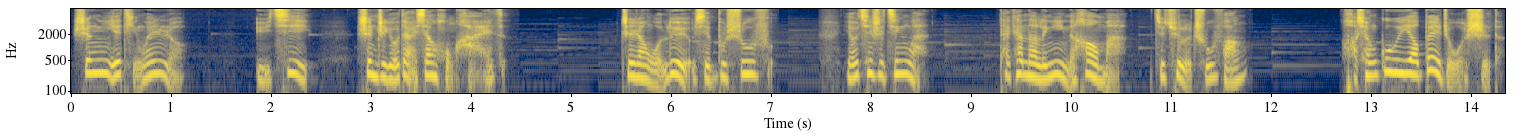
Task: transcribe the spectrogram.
声音也挺温柔，语气甚至有点像哄孩子。这让我略有些不舒服，尤其是今晚，他看到林颖的号码就去了厨房，好像故意要背着我似的。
